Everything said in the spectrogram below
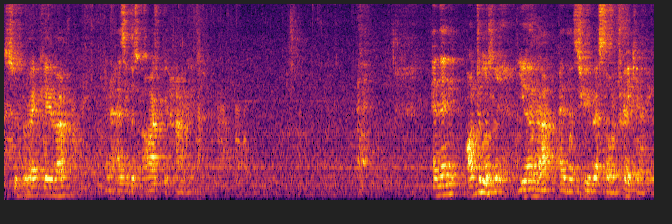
superior cava, and has this arch behind it. And then ultimately, you end up at the three vessel trachea view.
